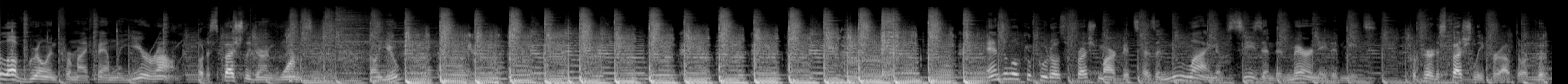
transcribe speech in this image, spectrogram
love grilling for my family year-round, but especially during warm season. Don't you? Angelo Caputo's Fresh Markets has a new line of seasoned and marinated meats, prepared especially for outdoor cooking.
